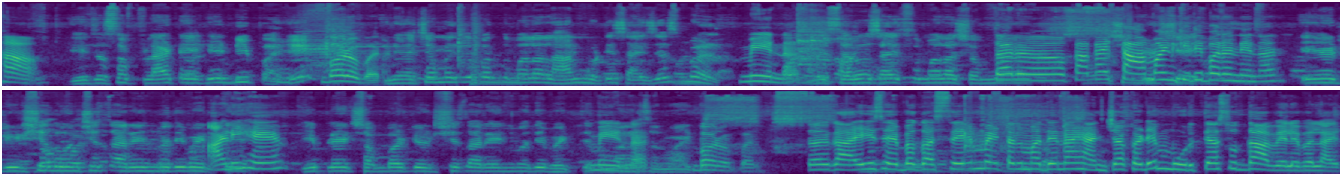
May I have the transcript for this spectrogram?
हा. हे जसं फ्लॅट आहे हे डीप आहे. बरोबर. आणि याच्यामध्ये पण तुम्हाला लहान मोठी सायझेस मिळणार. मिळणार. आणि सर्व साईज तुम्हाला शंभर तर अं, काका हे तामण किती पर्यंत येणार? हे दीडशे दोनशेचा रेंजमध्ये भेटते. आणि हे? ही प्लेट शंभर दीडशेचा रेंजमध्ये भेटते तुम्हाला मिळणार. सर्व. बरोबर. तर गाईज हे बघा सेम मेटलमध्ये ना ह्यांच्याकडे मूर्त्या सुद्धा अवेलेबल आहेत.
